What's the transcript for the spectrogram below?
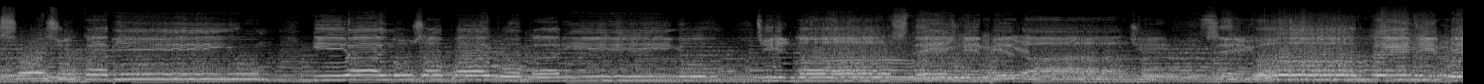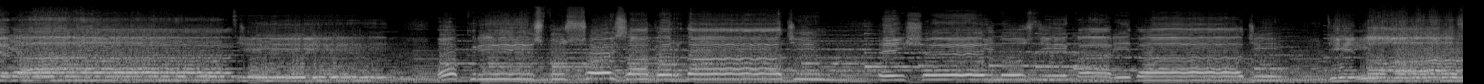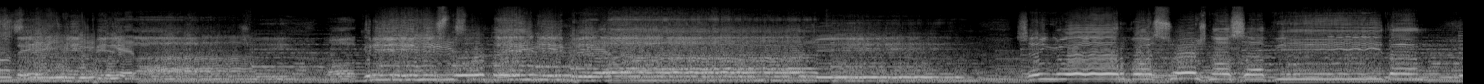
Sois o caminho, guiai-nos ao Pai com nossa vida,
